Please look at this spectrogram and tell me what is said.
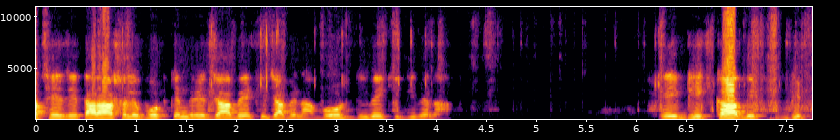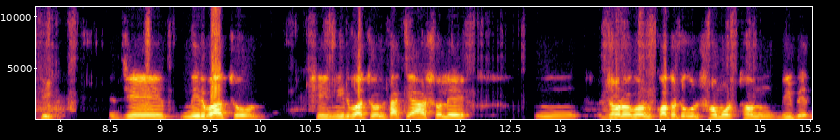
আছে যে তারা আসলে ভোট কেন্দ্রে যাবে কি যাবে না? ভোট দিবে কি দিবে না? এই ভিক্ষা ভিত্তিক যে নির্বাচন, সেই নির্বাচনটাকে আসলে জনগণ কতটুকু সমর্থন দিবেন?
